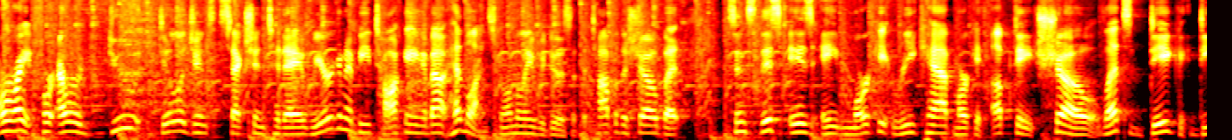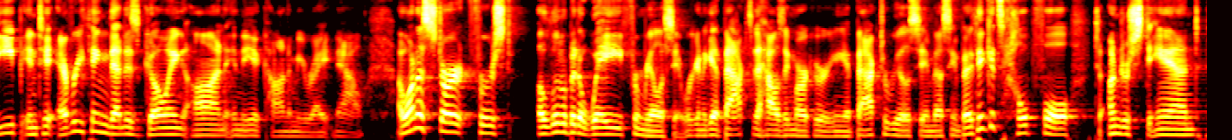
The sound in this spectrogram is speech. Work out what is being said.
All right, for our due diligence section today, we are going to be talking about headlines. Normally, we do this at the top of the show, but since this is a market recap, market update show, let's dig deep into everything that is going on in the economy right now. I want to start first a little bit away from real estate. We're going to get back to the housing market, we're going to get back to real estate investing, but I think it's helpful to understand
